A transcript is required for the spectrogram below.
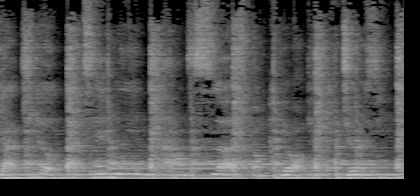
got killed by 10 million pounds of sludge from New York and New Jersey.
